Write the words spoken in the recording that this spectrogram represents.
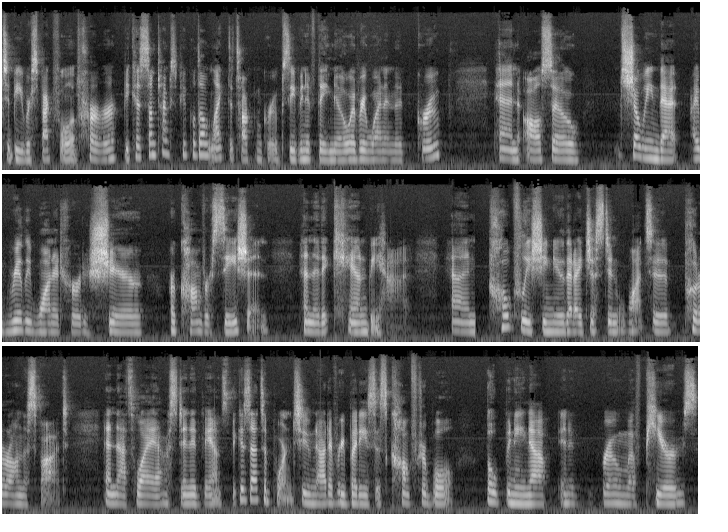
to be respectful of her because sometimes people don't like to talk in groups, even if they know everyone in the group. And also showing that I really wanted her to share our conversation and that it can be had. And hopefully she knew that I just didn't want to put her on the spot. And that's why I asked in advance because that's important too. Not everybody's as comfortable opening up in a room of peers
